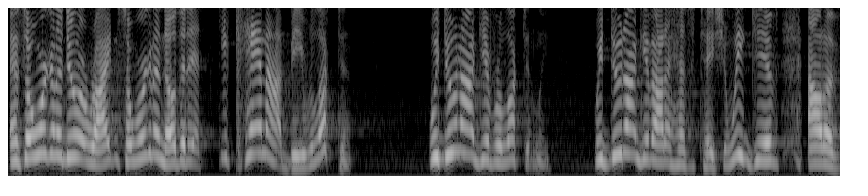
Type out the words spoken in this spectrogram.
And so we're going to do it right, and so we're going to know that it, it cannot be reluctant. We do not give reluctantly. We do not give out of hesitation. We give out of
